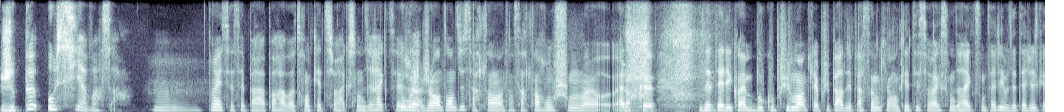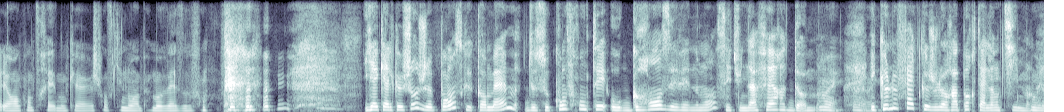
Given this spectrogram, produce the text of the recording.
Je peux aussi avoir ça. Hmm. Oui, ça c'est par rapport à votre enquête sur Action Directe. J'ai entendu certains, certains ronchons, euh, alors que vous êtes allé quand même beaucoup plus loin que la plupart des personnes qui ont enquêté sur Action Directe sont allées. Vous êtes allé jusqu'à les rencontrer, donc euh, je pense qu'ils l'ont un peu mauvaise au fond. Il y a quelque chose, je pense que quand même, de se confronter aux grands événements, c'est une affaire d'hommes. Et que le fait que je le rapporte à l'intime,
